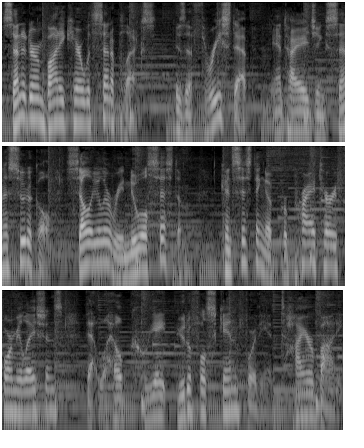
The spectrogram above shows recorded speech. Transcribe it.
Senederm Body Care with Seneplex is a three step anti aging SeneCeutical cellular renewal system consisting of proprietary formulations that will help create beautiful skin for the entire body.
